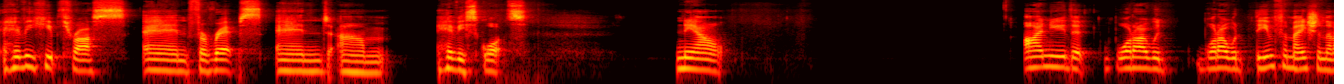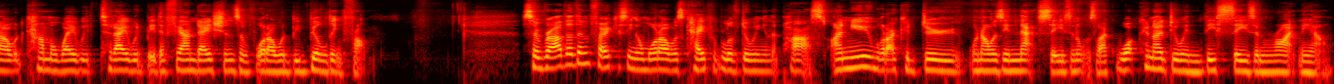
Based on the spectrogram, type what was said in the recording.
heavy hip thrusts and for reps and um, heavy squats. Now, I knew that what I would what I would the information that I would come away with today would be the foundations of what I would be building from. So rather than focusing on what I was capable of doing in the past, I knew what I could do when I was in that season. It was like, what can I do in this season right now?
